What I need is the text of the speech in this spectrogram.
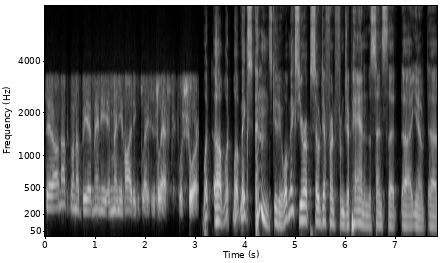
there are not going to be many many hiding places left for sure. What uh, what what makes excuse me what makes Europe so different from Japan in the sense that uh, you know uh,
